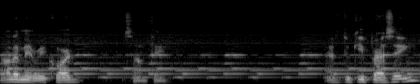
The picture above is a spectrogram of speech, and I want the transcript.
Now let me record something. I have to keep pressing.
